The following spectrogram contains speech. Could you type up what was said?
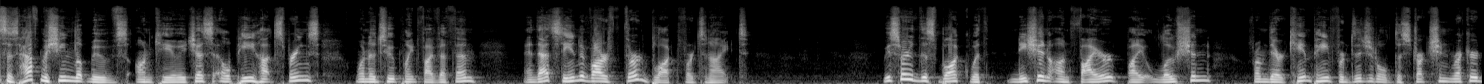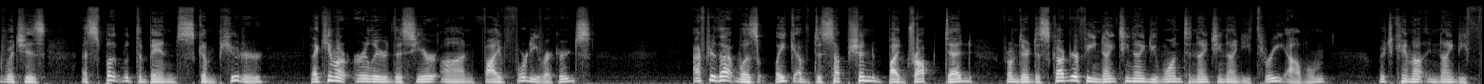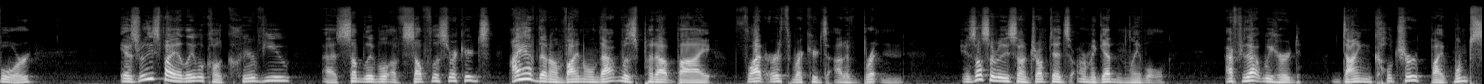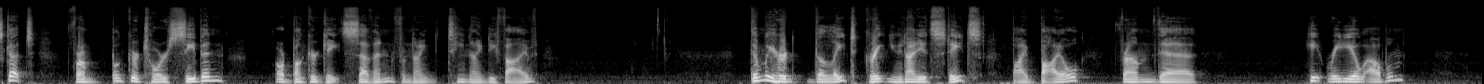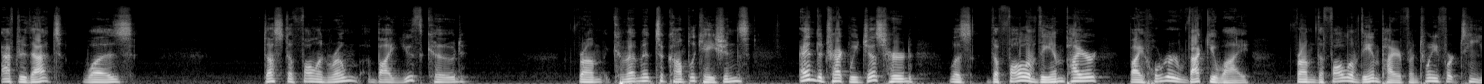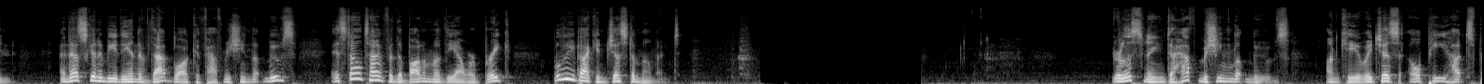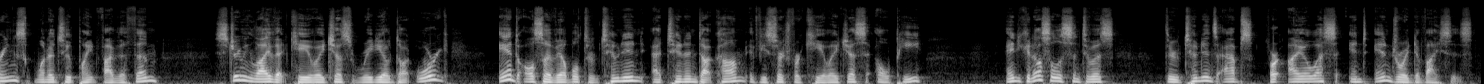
This is Half Machine Lip Moves on KUHS LP Hot Springs 102.5 FM, and that's the end of our third block for tonight. We started this block with Nation on Fire by Lotion from their Campaign for Digital Destruction record, which is a split with the band Scomputer that came out earlier this year on 540 Records. After that was Wake of Deception by Drop Dead from their discography 1991 to 1993 album, which came out in 94. It was released by a label called Clearview, a sublabel of Selfless Records. I have that on vinyl, and that was put out by Flat Earth Records out of Britain. It was also released on Drop Dead's Armageddon label. After that, we heard Dying Culture by Wumpscut from Bunker Tor Sieben, or Bunker Gate 7 from 1995. Then we heard The Late Great United States by Bile from the Hate Radio album. After that was Dust of Fallen Rome by Youth Code from Commitment to Complications. And the track we just heard was The Fall of the Empire by Horror Vacui from The Fall of the Empire from 2014. And that's going to be the end of that block of Half Machine Lip Moves. It's now time for the bottom of the hour break. We'll be back in just a moment. You're listening to Half Machine Lip Moves on KUHS LP Hot Springs 102.5 FM, streaming live at KUHSradio.org, and also available through TuneIn at tunein.com if you search for KUHS LP. And you can also listen to us through TuneIn's apps for iOS and Android devices.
